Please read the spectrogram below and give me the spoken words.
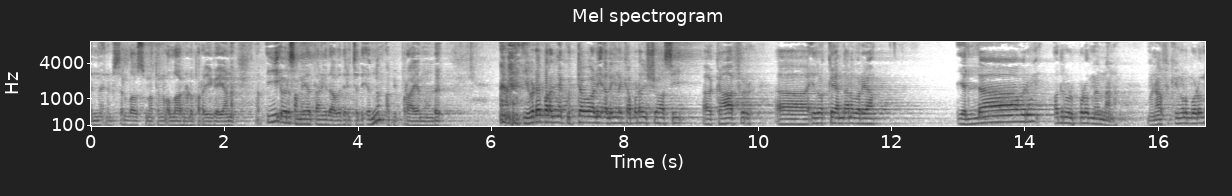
എന്ന് നബ്സല്ലാസ്മത്തങ്ങൾ അള്ളാഹുവിനോട് പറയുകയാണ്. ഈ ഒരു സമയത്താണ് ഇത് അവതരിച്ചത് എന്നും അഭിപ്രായമുണ്ട്. ഇവിടെ പറഞ്ഞ കുറ്റവാളി അല്ലെങ്കിൽ കപടവിശ്വാസി കാഫിർ ഇതൊക്കെ എന്താണ് പറയുക എല്ലാവരും അതിൽ ഉൾപ്പെടും എന്നാണ്. മുനാഫിക്കങ്ങളും പെടും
